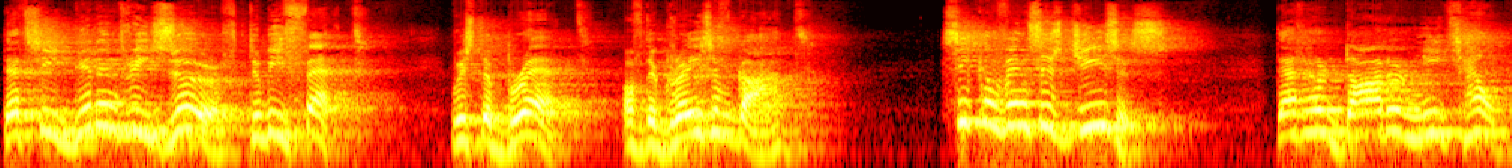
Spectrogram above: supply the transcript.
that she didn't reserve to be fed with the bread of the grace of God, she convinces Jesus that her daughter needs help,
